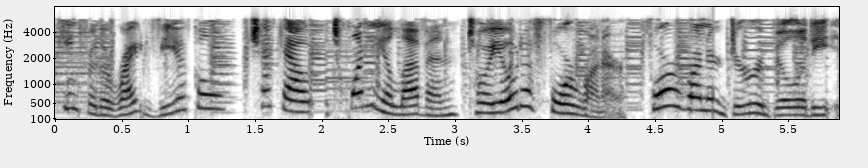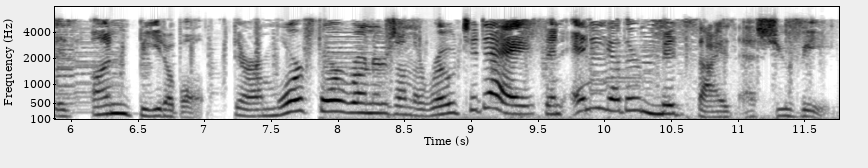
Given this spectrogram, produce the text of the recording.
Looking for the right vehicle? Check out 2011 Toyota 4Runner. 4Runner durability is unbeatable. There are more 4Runners on the road today than any other midsize SUV.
